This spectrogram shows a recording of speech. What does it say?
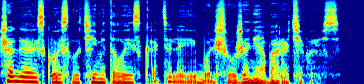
шагаю сквозь лучи металлоискателя и больше уже не оборачиваюсь.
